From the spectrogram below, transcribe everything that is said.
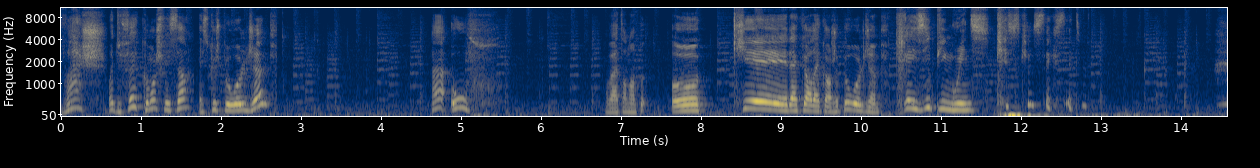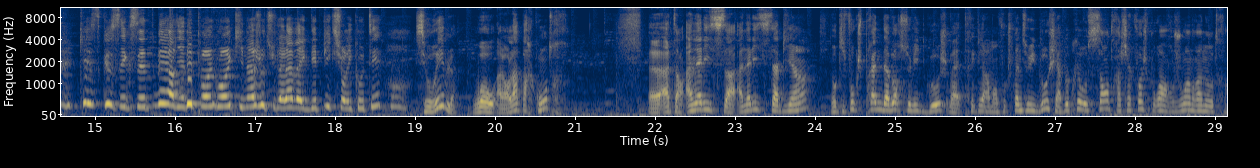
vache What the fuck Comment je fais ça Est-ce que je peux wall jump Ah, ouf On va attendre un peu. Ok, d'accord, d'accord, je peux wall jump. Crazy Penguins. Qu'est-ce que c'est que cette merde Qu'est-ce que c'est que cette merde? Il y a des pingouins qui nagent au-dessus de la lave avec des pics sur les côtés. Oh, c'est horrible. Wow, alors là par contre... Euh, attends, analyse ça, analyse ça bien. Donc il faut que je prenne d'abord celui de gauche. Bah très clairement, il faut que je prenne celui de gauche et à peu près au centre, à chaque fois je pourrai en rejoindre un autre.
